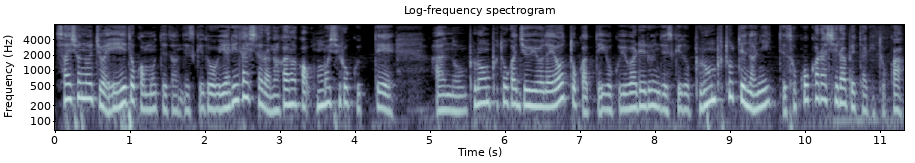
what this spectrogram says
最初のうちはええとか思ってたんですけど、やり出したらなかなか面白くって、あの、プロンプトが重要だよとかってよく言われるんですけど、プロンプトって何ってそこから調べたりとか、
